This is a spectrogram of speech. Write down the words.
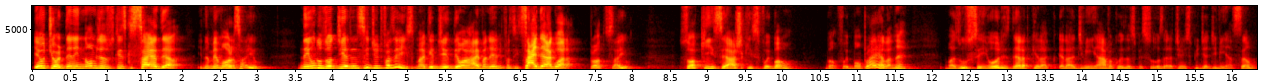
Eu te ordeno em nome de Jesus Cristo que saia dela. E na mesma hora saiu. Nenhum dos outros dias ele decidiu de fazer isso, mas aquele dia deu uma raiva nele e falou assim: sai dela agora! Pronto, saiu. Só que você acha que isso foi bom? Bom, foi bom para ela, né? Mas os senhores dela, porque ela, ela adivinhava coisas das pessoas, ela tinha um espírito de adivinhação,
